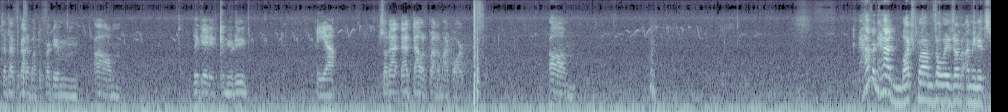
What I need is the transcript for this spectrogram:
because I forgot about the freaking um the gated community. Yeah. So that that that was part of my part. Um. Haven't had much problems always. I mean, it's.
